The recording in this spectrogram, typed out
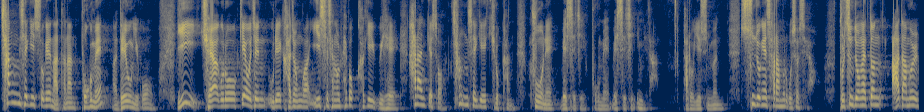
창세기 속에 나타난 복음의 내용이고 이 죄악으로 깨어진 우리의 가정과 이 세상을 회복하기 위해 하나님께서 창세기에 기록한 구원의 메시지, 복음의 메시지입니다. 바로 예수님은 순종의 사람으로 오셨어요. 불순종했던 아담을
